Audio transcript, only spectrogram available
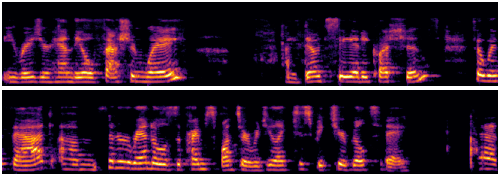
you raise your hand the old fashioned way, I don't see any questions. So with that, um, Senator Randall is the prime sponsor. Would you like to speak to your bill today? Yes,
